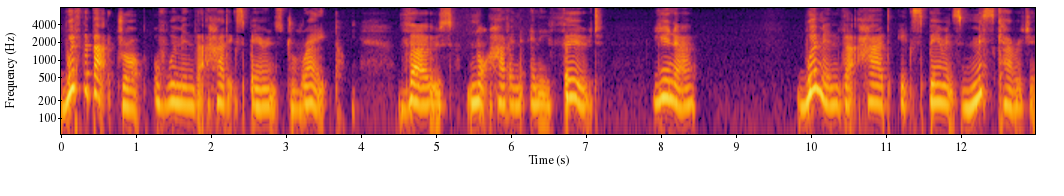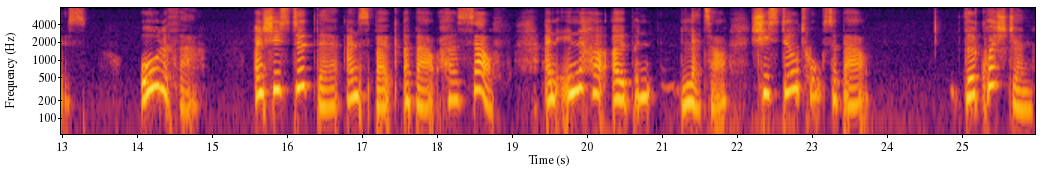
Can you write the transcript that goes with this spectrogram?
With the backdrop of women that had experienced rape, those not having any food, you know, women that had experienced miscarriages, all of that. And she stood there and spoke about herself. And in her open letter, she still talks about the question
